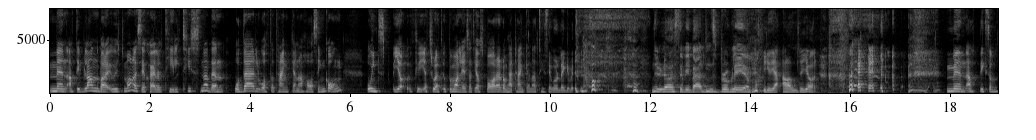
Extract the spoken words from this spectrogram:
Men att ibland bara utmana sig själv till tystnaden och där låta tankarna ha sin gång. Och inte, jag, jag tror att uppenbarligen är det så att jag sparar de här tankarna tills jag går och lägger mig. Nu löser vi världens problem. Vilket jag aldrig gör. Men att liksom,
